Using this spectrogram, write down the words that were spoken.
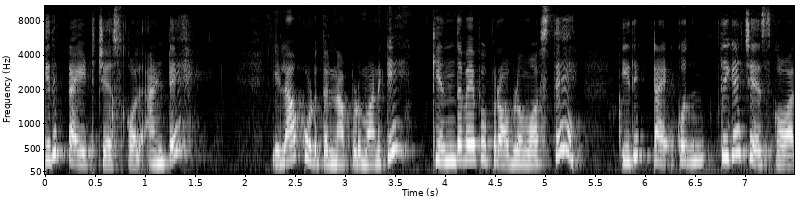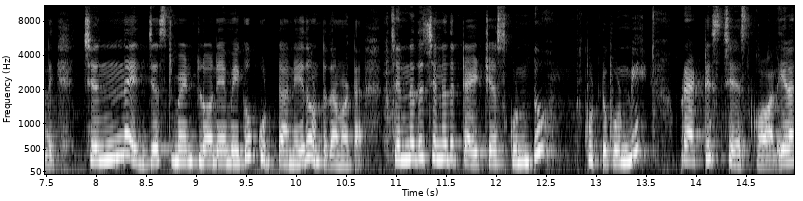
ఇది టైట్ చేసుకోవాలి. అంటే ఇలా కుడుతున్నప్పుడు మనకి కింద వైపు ప్రాబ్లం వస్తే ఇది టై కొద్దిగా చేసుకోవాలి. చిన్న అడ్జస్ట్మెంట్లోనే మీకు కుట్టు అనేది ఉంటుంది అనమాట చిన్నది చిన్నది టైట్ చేసుకుంటూ కుట్టుకుని ప్రాక్టీస్ చేసుకోవాలి. ఇలా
